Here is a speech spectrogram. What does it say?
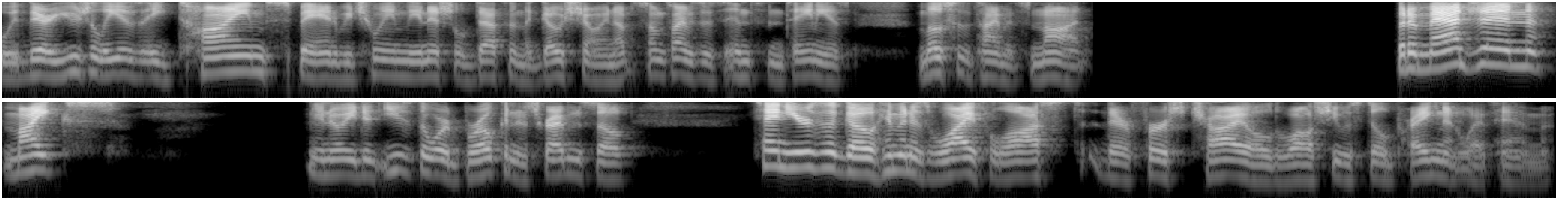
There usually is a time span between the initial death and the ghost showing up. Sometimes it's instantaneous, most of the time it's not. But imagine Mike's, you know, he used the word broken to describe himself. 10 years ago, him and his wife lost their first child while she was still pregnant with him.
